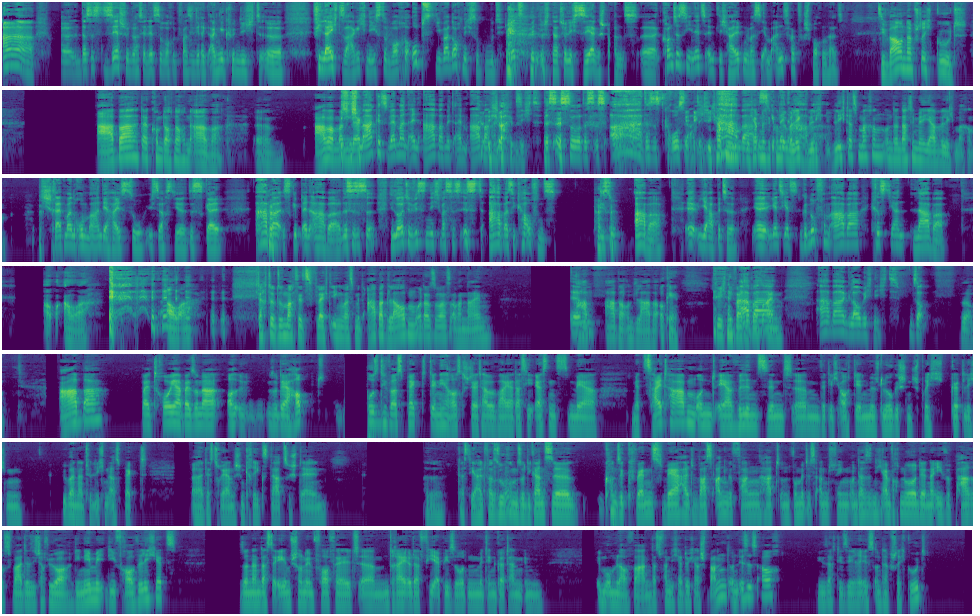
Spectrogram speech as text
Ah, das ist sehr schön. Du hast ja letzte Woche quasi direkt angekündigt, äh, vielleicht sage ich nächste Woche, ups, die war doch nicht so gut. Jetzt bin ich natürlich sehr gespannt. Äh, konnte sie letztendlich halten, was sie am Anfang versprochen hat? Sie war unterm Strich gut. Aber da kommt auch noch ein Aber. Ähm, aber man ich, merkt, ich mag es, wenn man ein Aber mit einem Aber ankündigt. Das ist so, das ist, ah, das ist großartig. ich, ich habe hab eine Sekunde ein überlegt, will ich, will ich das machen? Und dann dachte ich mir, ja, will ich machen. Ich schreibe mal einen Roman, der heißt so. Ich sag's dir, das ist geil. Aber es gibt ein Aber. Das ist, äh, die Leute wissen nicht, was das ist, aber sie kaufen's. Siehst du? Aber. Äh, ja, bitte. Äh, jetzt, jetzt genug vom Aber. Christian Laber. Au, aua. Aua. Ich dachte, du machst jetzt vielleicht irgendwas mit Aberglauben oder sowas, aber nein. Ähm, Aber und Laber. Okay. Gehe ich nicht weiter Aber- drauf ein. aber glaube ich nicht. So. So. Aber bei Troja, bei so einer, so der hauptpositive Aspekt, den ich herausgestellt habe, war ja, dass sie erstens mehr, mehr Zeit haben und eher willens sind, ähm, wirklich auch den mythologischen, sprich göttlichen, übernatürlichen Aspekt äh, des Trojanischen Kriegs darzustellen. Also, dass die halt versuchen, so die ganze Konsequenz, wer halt was angefangen hat und womit es anfing und dass es nicht einfach nur der naive Paris war, der sich dachte, ja, die nehme, die Frau will ich jetzt, sondern dass da eben schon im Vorfeld ähm, drei oder vier Episoden mit den Göttern im, im Umlauf waren. Das fand ich ja durchaus spannend und ist es auch. Wie gesagt, die Serie ist unterm Strich gut.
